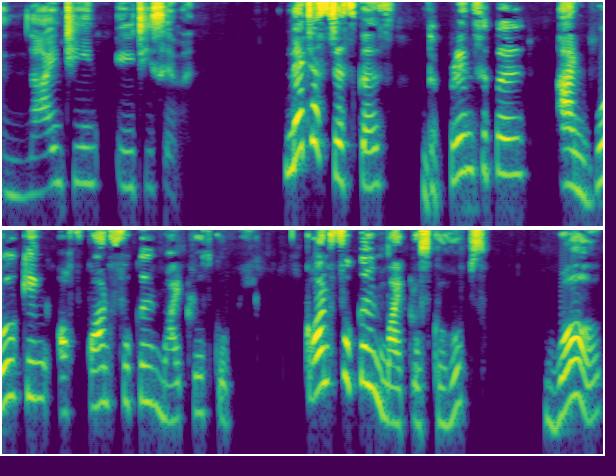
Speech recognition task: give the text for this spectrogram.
in 1987. Let us discuss the principle and working of confocal microscopy. Confocal microscopes work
